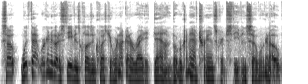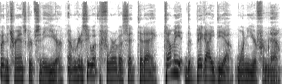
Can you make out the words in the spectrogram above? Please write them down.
So, with that, we're going to go to Stephen's closing question. We're not going to write it down, but we're going to have transcripts, Stephen. So, we're going to open the transcripts in a year and we're going to see what the four of us said today. Tell me the big idea one year from now.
